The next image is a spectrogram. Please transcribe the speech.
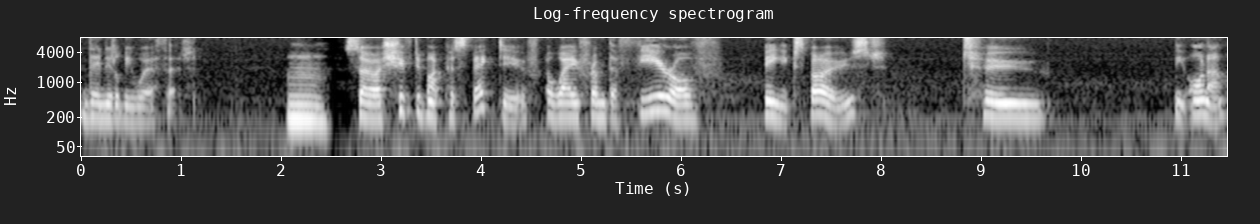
then it'll be worth it. Mm. So I shifted my perspective away from the fear of being exposed to the honour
